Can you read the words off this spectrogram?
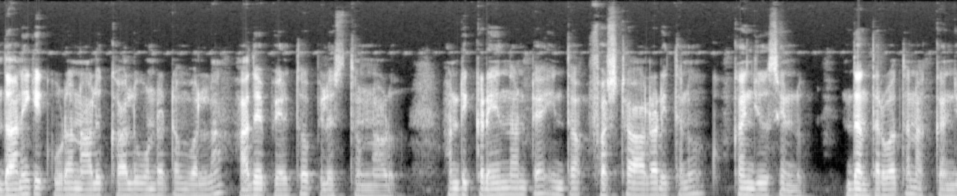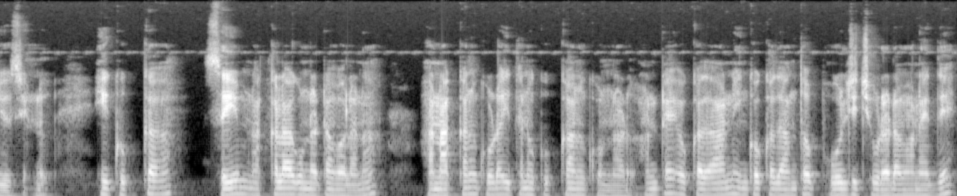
దానికి కూడా నాలుగు కాళ్ళు ఉండటం వల్ల అదే పేరుతో పిలుస్తున్నాడు. అంటే ఇక్కడ ఏంటంటే ఇంత ఫస్ట్ ఆల్రెడీ ఇతను కుక్కని చూసిండు. దాని తర్వాత నక్కని చూసిండు. ఈ కుక్క సేమ్ నక్కలాగా ఉండటం వలన ఆ నక్కను కూడా ఇతను కుక్క అనుకున్నాడు. అంటే ఒకదాన్ని ఇంకొక దాంతో పోల్చి చూడడం అనేది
